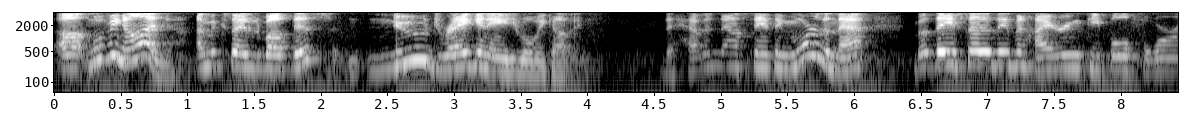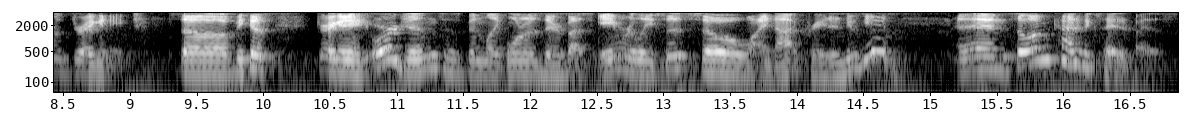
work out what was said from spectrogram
uh, moving on. I'm excited about this. New Dragon Age will be coming. They haven't announced anything more than that, but they've said that they've been hiring people for Dragon Age. So because Dragon Age Origins has been like one of their best game releases, so why not create a new game? And so I'm kind of excited by this.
